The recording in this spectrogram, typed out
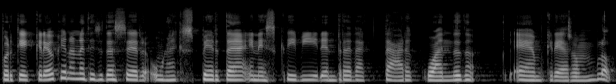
Porque creo que no necesitas ser una experta en escribir, en redactar cuando em, creas un blog.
